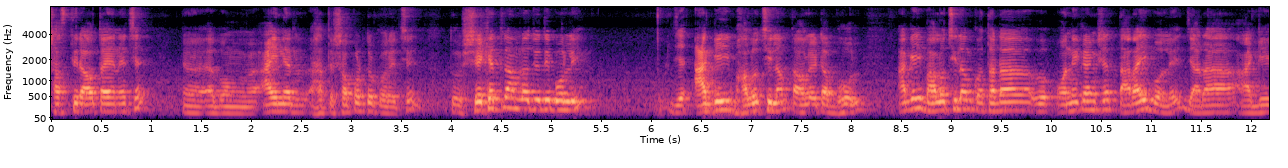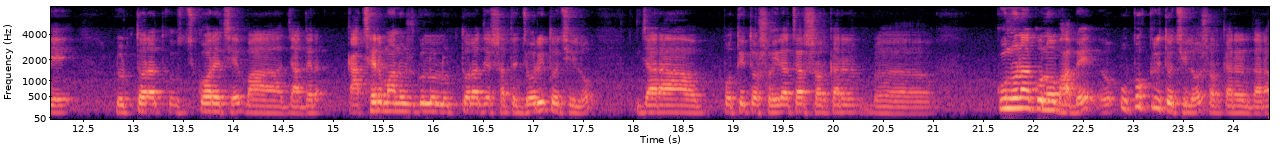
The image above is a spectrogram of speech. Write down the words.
শাস্তির আওতায় এনেছে এবং আইনের হাতে সপর্দ করেছে। তো সেক্ষেত্রে আমরা যদি বলি যে আগেই ভালো ছিলাম, তাহলে এটা ভুল। আগেই ভালো ছিলাম কথাটা অনেকাংশে তারাই বলে, যারা আগে লুটতরাজ করেছে বা যাদের কাছের মানুষগুলো লুটতরাজের সাথে জড়িত ছিল, যারা পতিত স্বৈরাচার সরকারের কোনো না কোনোভাবে উপকৃত ছিল সরকারের দ্বারা,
